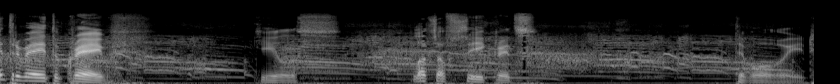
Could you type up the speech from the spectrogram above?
Entryway to Crave. Kills. Lots of secrets. The void.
